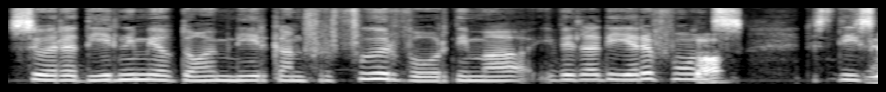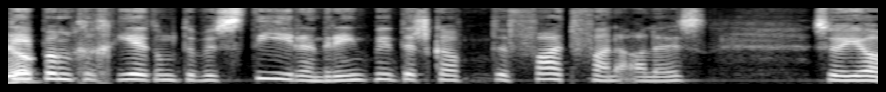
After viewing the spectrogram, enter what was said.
sodat diere nie meer op daai manier kan vervoer word nie, maar jy weet dat die Here vir ons ja. dis die skepping ja. gegee het om te bestuur en rentmeterskap te vat van alles. So ja,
